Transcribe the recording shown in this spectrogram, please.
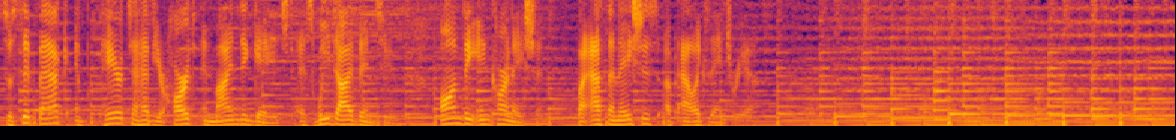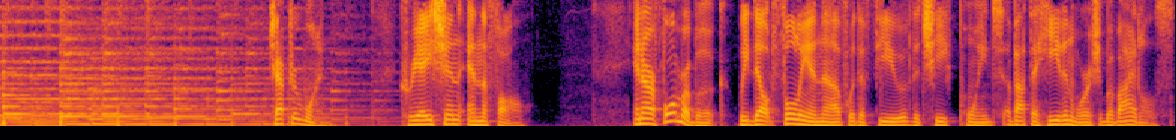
So sit back and prepare to have your heart and mind engaged as we dive into On the Incarnation by Athanasius of Alexandria. Chapter 1 Creation and the Fall. In our former book, we dealt fully enough with a few of the chief points about the heathen worship of idols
